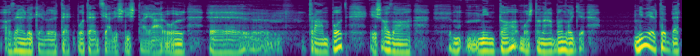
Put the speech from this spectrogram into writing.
az elnökelöltek potenciális listájáról Trumpot, és az a minta mostanában, hogy minél többet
